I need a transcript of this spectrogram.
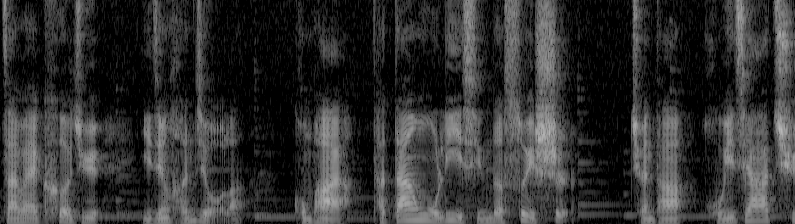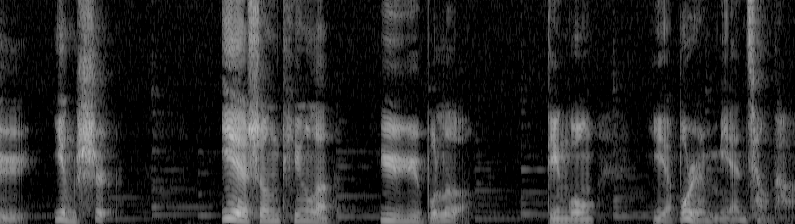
在外客居已经很久了，恐怕呀，他耽误例行的岁事，劝他回家去应试。叶生听了，郁郁不乐。丁公也不忍勉强他。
